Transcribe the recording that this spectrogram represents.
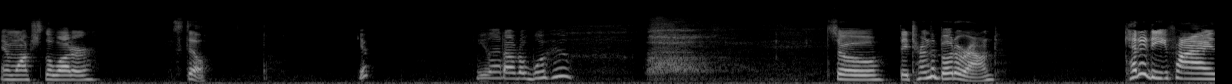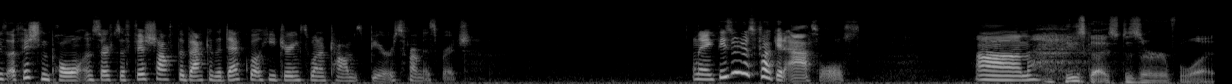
and watched the water still. Yep. He let out a woohoo. So they turn the boat around. Kennedy finds a fishing pole and starts to fish off the back of the deck while he drinks one of Tom's beers from his fridge. Like these are just fucking assholes. Um These guys deserve what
